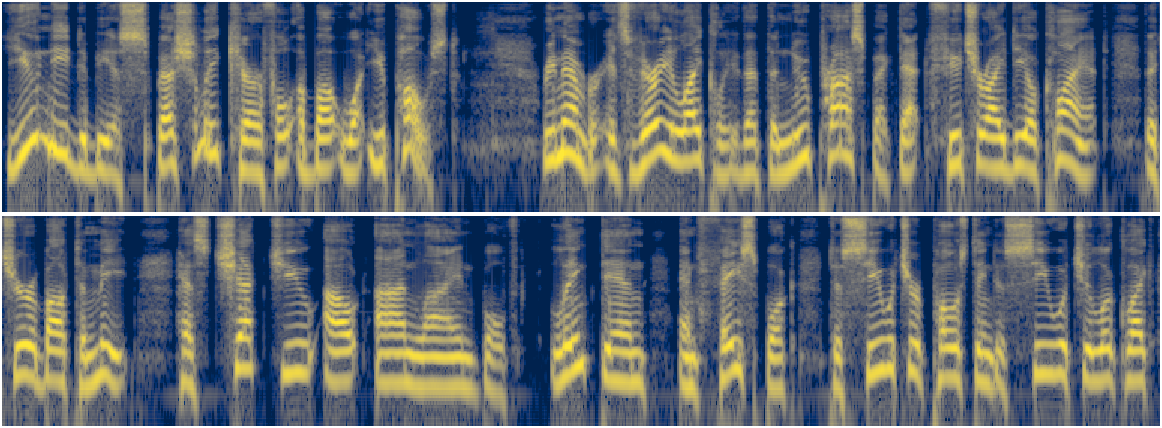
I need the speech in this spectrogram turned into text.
you need to be especially careful about what you post. Remember, it's very likely that the new prospect, that future ideal client that you're about to meet, has checked you out online both LinkedIn, and Facebook to see what you're posting, to see what you look like,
